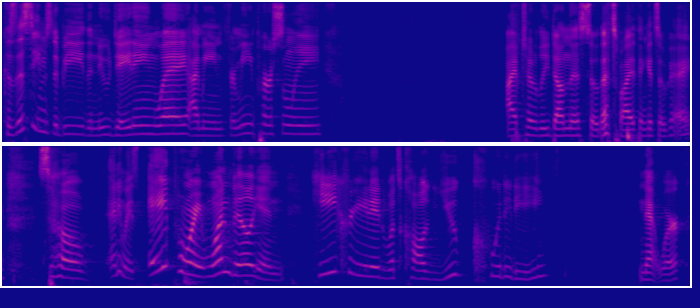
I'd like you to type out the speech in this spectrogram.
because this seems to be the new dating way. I mean, for me personally, I've totally done this, so that's why I think it's okay. So, anyways, 8.1 billion. He created what's called Ubiquiti Network.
